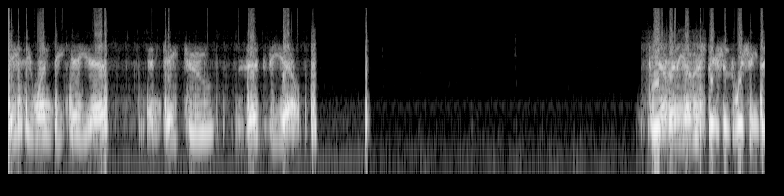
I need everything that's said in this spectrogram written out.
KC1DKS, and K2ZVL. Do we have any other stations wishing to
